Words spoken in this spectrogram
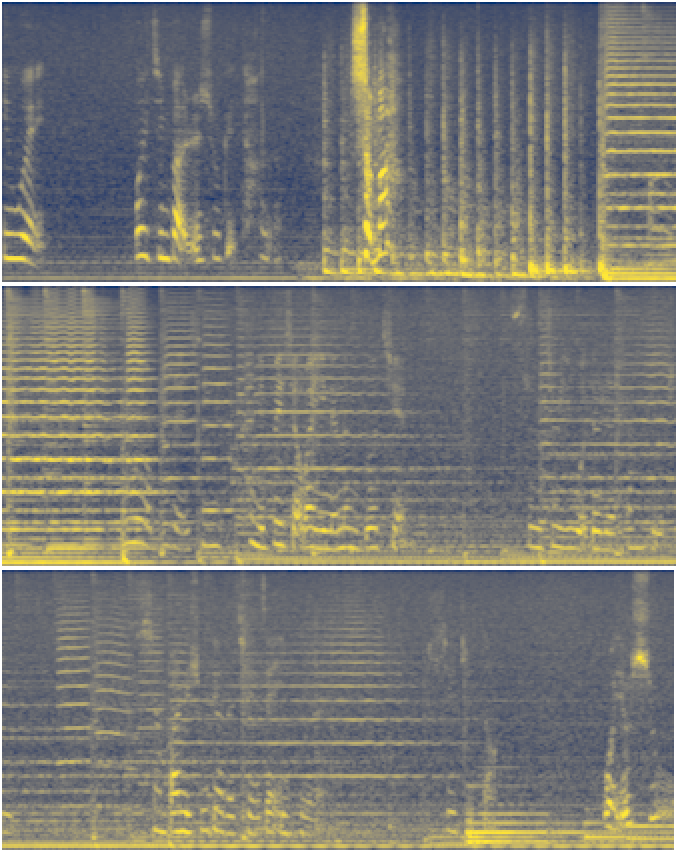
因为我已经把人输给他了。什么？你被小万赢了那么多钱，所以就以我的人当赌注，想把你输掉的钱再赢回来。谁知道我又输了。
